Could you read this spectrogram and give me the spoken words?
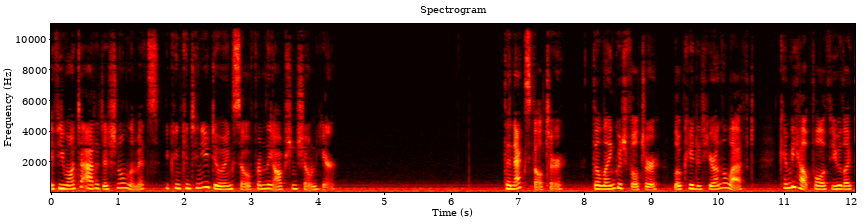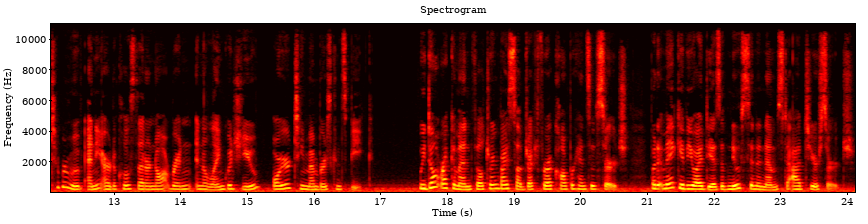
If you want to add additional limits, you can continue doing so from the option shown here. The next filter, the language filter, located here on the left, can be helpful if you would like to remove any articles that are not written in a language you or your team members can speak. We don't recommend filtering by subject for a comprehensive search, but it may give you ideas of new synonyms to add to your search.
